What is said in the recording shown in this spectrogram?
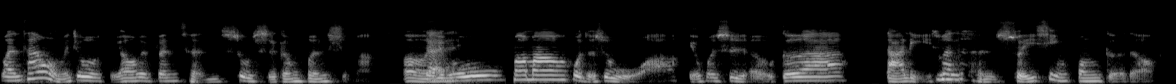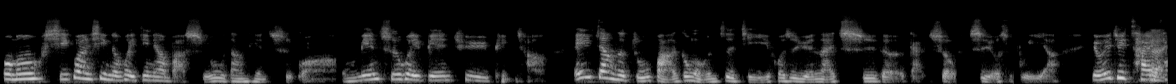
晚餐我们就主要会分成素食跟荤食嘛。呃，对由妈妈或者是我啊，也或是呃哥啊。打理算是很随性风格的哦。嗯、我们习惯性的会尽量把食物当天吃光啊。我们边吃会边去品尝，哎，这样的煮法跟我们自己或是原来吃的感受是有什么不一样？也会去猜猜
